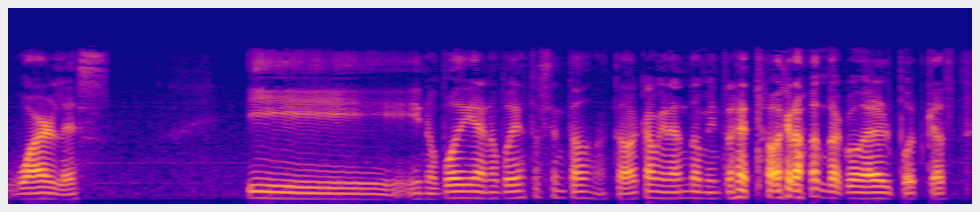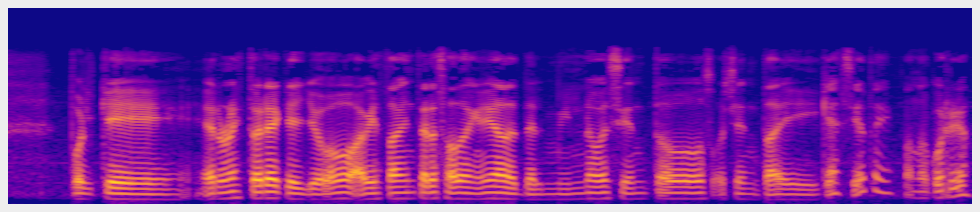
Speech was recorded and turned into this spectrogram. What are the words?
wireless. Y, y no podía, no podía estar sentado. Estaba caminando mientras estaba grabando con él el podcast. Porque era una historia que yo había estado interesado en ella desde el 1987, cuando ocurrió.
